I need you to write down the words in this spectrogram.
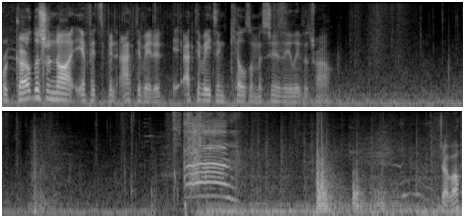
regardless or not if it's been activated, it activates and kills them as soon as they leave the trial. Ah! Good job.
